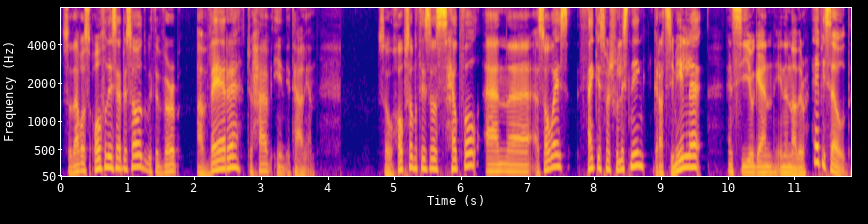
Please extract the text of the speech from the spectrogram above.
So that was all for this episode with the verb avere to have in Italian. So hope some of this was helpful. And uh, as always, thank you so much for listening. Grazie mille. And see you again in another episode.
